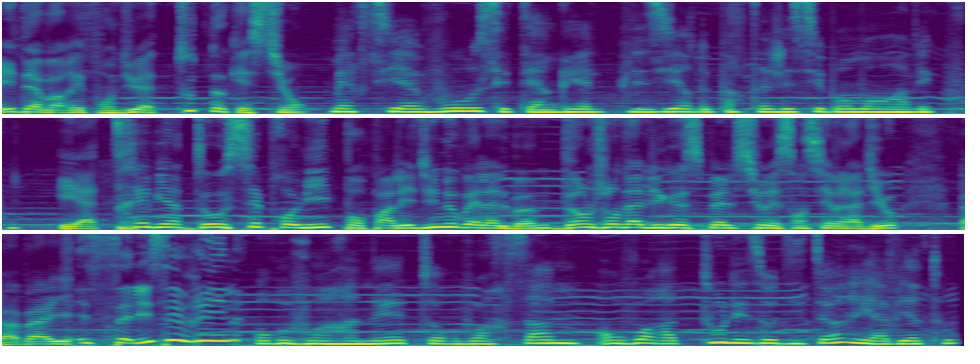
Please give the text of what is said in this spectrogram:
et d'avoir répondu à toutes nos questions. Merci à vous. C'était un réel plaisir de partager ces moments avec vous. Et à très bientôt, c'est promis, pour parler du nouvel album dans le Journal du Gospel sur Essentiel Radio. Bye bye. Salut Séverine Au revoir Annette, au revoir Sam, au revoir à tous les auditeurs et à bientôt.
